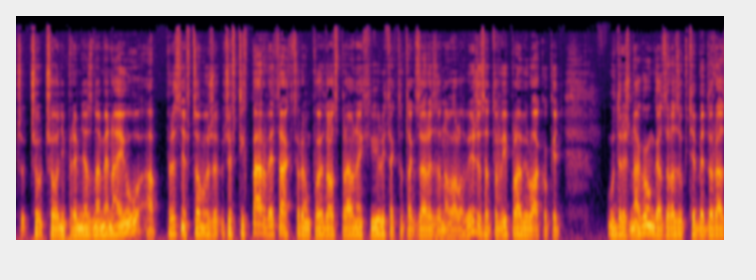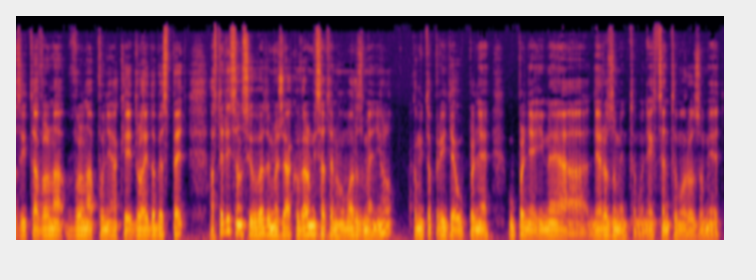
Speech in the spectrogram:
čo, čo, čo oni pre mňa znamenajú a presne v tom, že, že v tých pár vetách, ktoré on povedal v správnej chvíli, tak to tak zarezonovalo. Vieš, že sa to vyplavilo ako keď udreš na gong a zrazu k tebe dorazí tá vlna, vlna po nejakej dlhej dobe späť. A vtedy som si uvedomil, že ako veľmi sa ten humor zmenil ako mi to príde úplne, úplne iné a nerozumiem tomu, nechcem tomu rozumieť,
